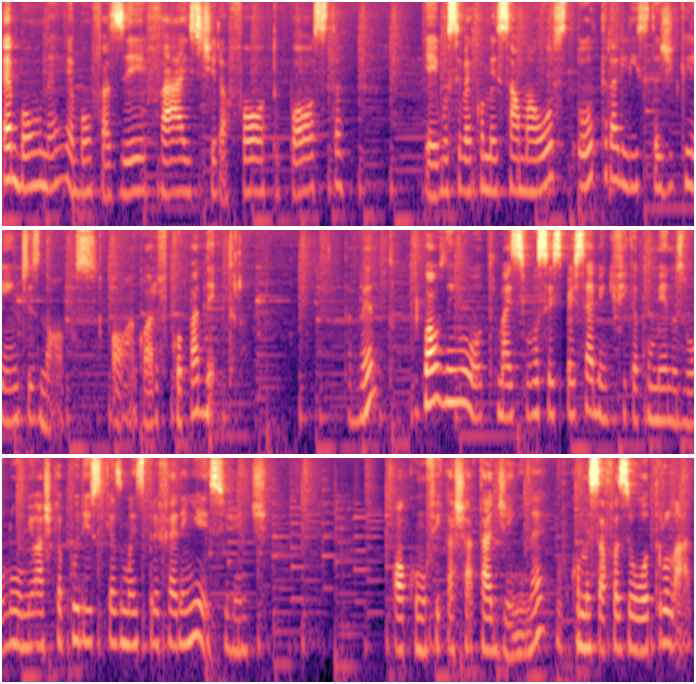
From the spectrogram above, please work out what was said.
é bom, né? É bom fazer, faz, tira foto, posta. E aí você vai começar uma outra lista de clientes novos. Ó, agora ficou para dentro. Tá vendo? Igualzinho o outro, mas se vocês percebem que fica com menos volume, eu acho que é por isso que as mães preferem esse, gente. Ó como fica achatadinho, né? Vou começar a fazer o outro lado.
